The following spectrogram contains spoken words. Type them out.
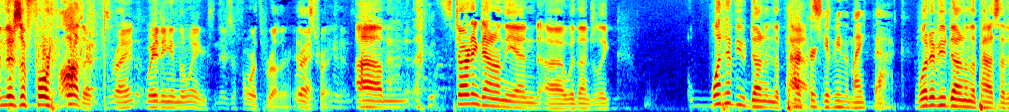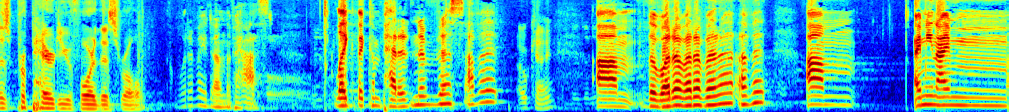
And there's a fourth brother, right, waiting in the wings. And There's a fourth brother. That's right. Um, starting down on the end uh, with Angelique, what have you done in the past? Parker, give me the mic back. What have you done in the past that has prepared you for this role? What have I done in the past? Like the competitiveness of it. Okay. Um, the what what what of it. Um, I mean, I'm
